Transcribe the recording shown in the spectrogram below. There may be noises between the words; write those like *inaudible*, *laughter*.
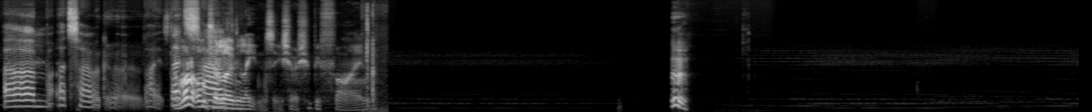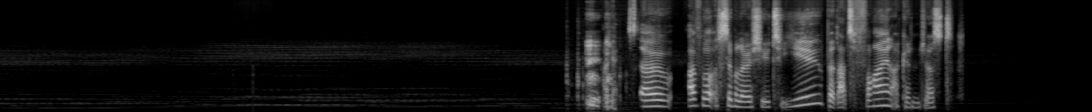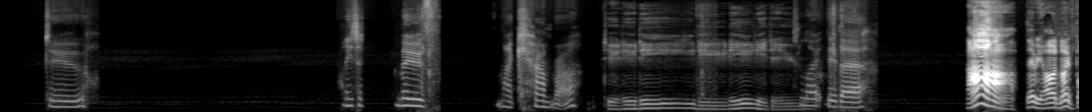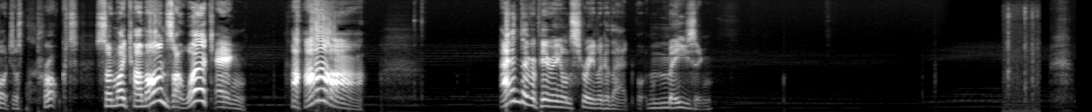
Um, let's have a go. Let's, I'm on ultra low latency, so it should be fine. Hmm. Okay, *clears throat* so I've got a similar issue to you, but that's fine. I can just do. I need to move my camera slightly there. Ah, there we are. Nightbot just procced. So my commands are working! Ha ha! And they're appearing on screen. Look at that. Amazing.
